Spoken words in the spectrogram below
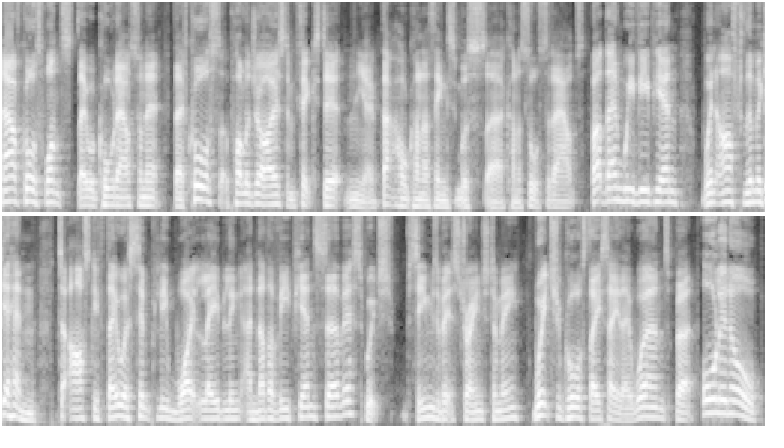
Now, of course, once they were called out on it, they of course apologized and fixed it, and you know, that whole kind of thing was uh, kind of sorted out. But then WeVPN went after them again to ask if they were simply white labeling another VPN service, which seems a bit strange to me, which of course they say they weren't, but all in all,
